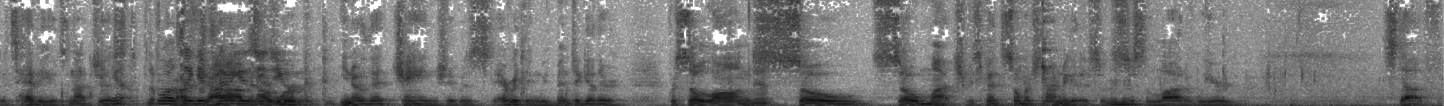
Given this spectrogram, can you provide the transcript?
it's heavy. It's not just Yeah. Well, our it's like it's job heavy and our you- work, you know, that changed. It was everything. We've been together for so long, so so much. We spent so much time together. So it's mm-hmm. just a lot of weird stuff.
